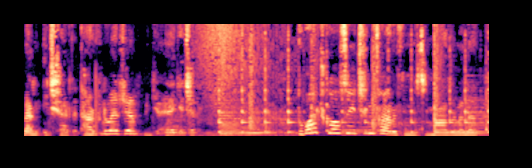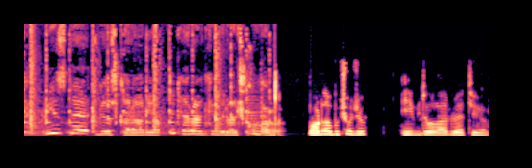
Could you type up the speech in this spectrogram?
Ben içeride tarifini vereceğim. Videoya geçelim. Dubai çikolatası için tarifimiz malzemeler. Biz de göz kararı yaptık. Herhangi bir ölçü kullanmadık. Bu arada bu çocuk iyi videolar üretiyor.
